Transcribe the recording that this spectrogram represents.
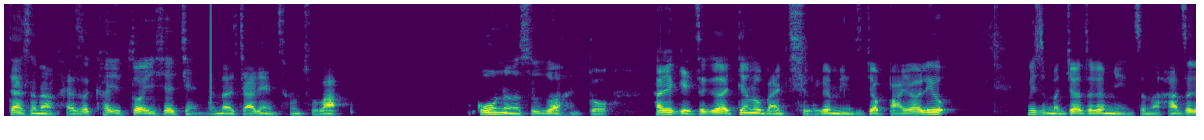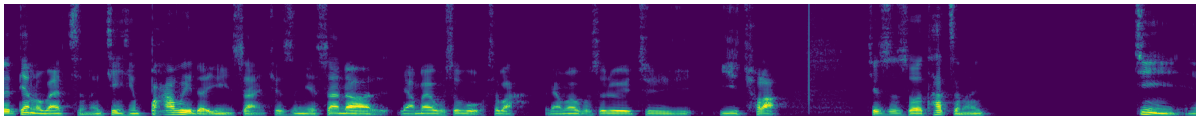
但是呢，还是可以做一些简单的加减乘除吧。功能是弱很多，他就给这个电路板起了个名字叫八幺六。为什么叫这个名字呢？它这个电路板只能进行八位的运算，就是你算到两百五十五是吧？两百五十六就溢出了，就是说它只能进呃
